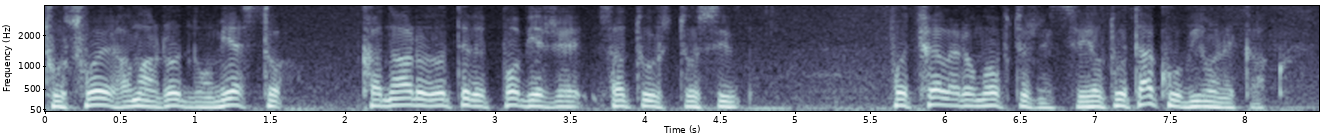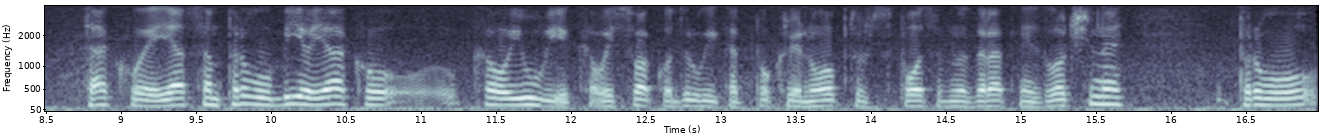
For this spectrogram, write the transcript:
to svoje Haman rodno mjesto kad narod od tebe pobježe zato što si pod felerom optužnice. Je li to tako bilo nekako? Tako je, ja sam prvo bio jako, kao i uvijek, kao i svako drugi kad pokrenu optužnicu, posebno za ratne zločine, prvo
